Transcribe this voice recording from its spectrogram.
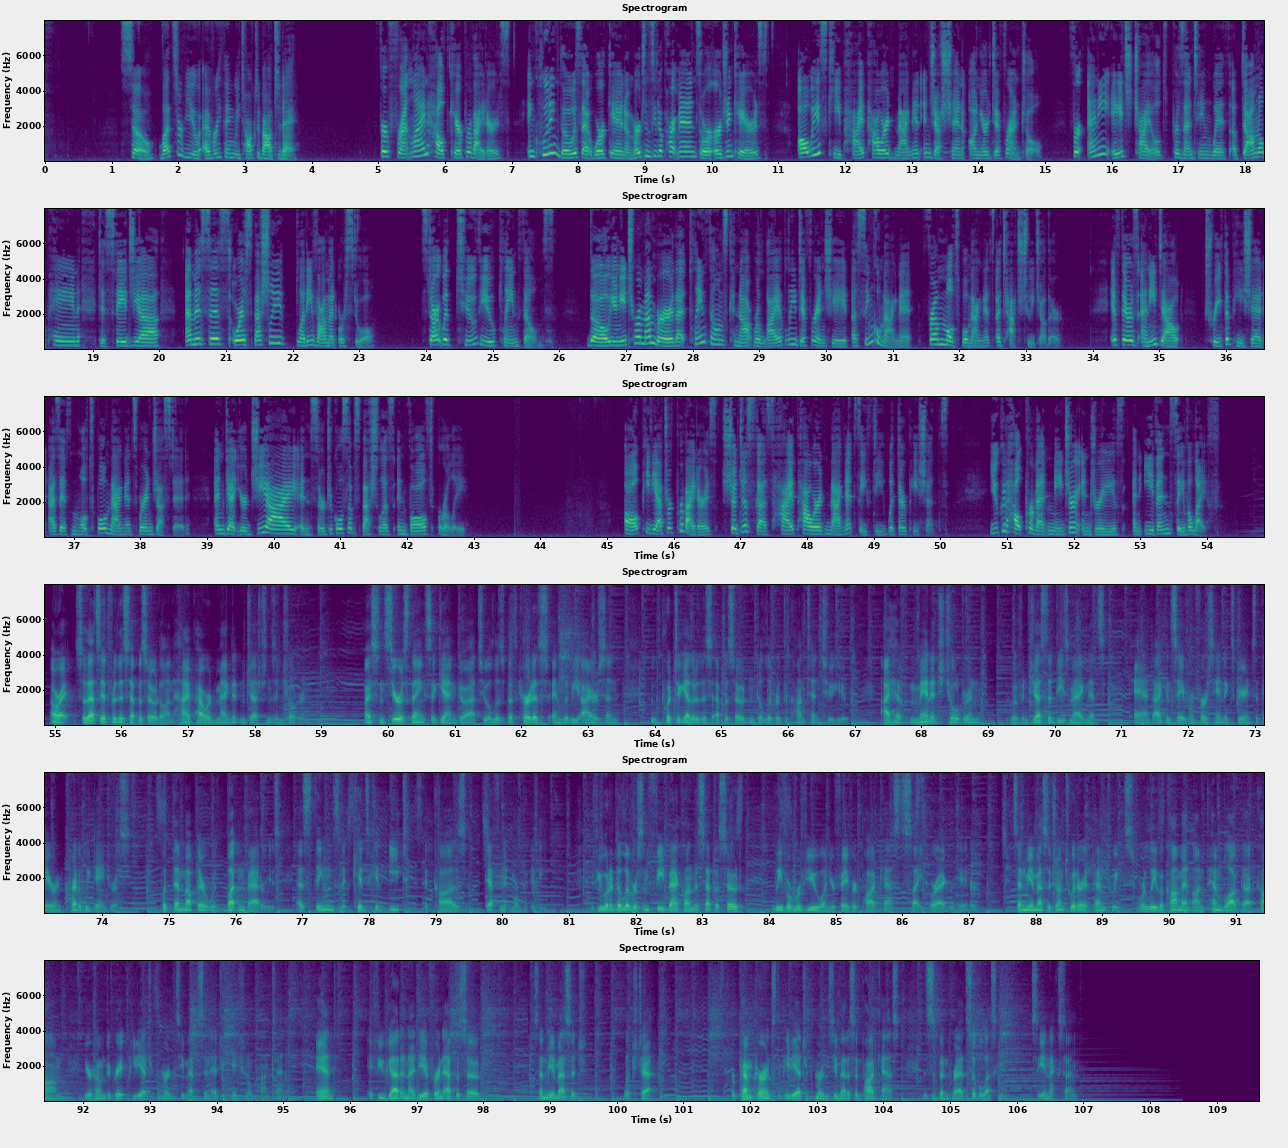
So, let's review everything we talked about today. For frontline healthcare providers, including those that work in emergency departments or urgent cares, always keep high powered magnet ingestion on your differential. For any aged child presenting with abdominal pain, dysphagia, emesis, or especially bloody vomit or stool. Start with two view plain films. Though you need to remember that plain films cannot reliably differentiate a single magnet from multiple magnets attached to each other. If there is any doubt, treat the patient as if multiple magnets were ingested and get your GI and surgical subspecialists involved early. All pediatric providers should discuss high powered magnet safety with their patients you could help prevent major injuries and even save a life. All right, so that's it for this episode on high powered magnet ingestions in children. My sincerest thanks again go out to Elizabeth Curtis and Libby Ierson, who put together this episode and delivered the content to you. I have managed children who have ingested these magnets, and I can say from firsthand experience that they are incredibly dangerous. Put them up there with button batteries as things that kids can eat that cause definite morbidity. If you want to deliver some feedback on this episode, leave a review on your favorite podcast site or aggregator. Send me a message on Twitter at PemTweets or leave a comment on pemblog.com, your home to great pediatric emergency medicine educational content. And if you got an idea for an episode, send me a message. Let's chat. For Pem Currents, the Pediatric Emergency Medicine Podcast, this has been Brad Sobolewski. See you next time.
